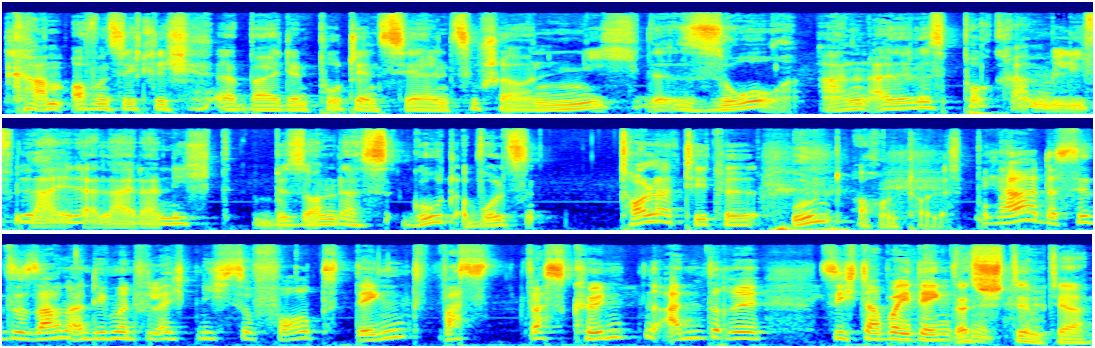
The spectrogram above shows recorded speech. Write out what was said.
kam offensichtlich äh, bei den potenziellen Zuschauern nicht so an. Also das Programm lief leider, leider nicht besonders gut, obwohl es ein toller Titel und auch ein tolles Buch. Ja, das sind so Sachen, an die man vielleicht nicht sofort denkt. Was, was könnten andere sich dabei denken? Das stimmt, ja.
